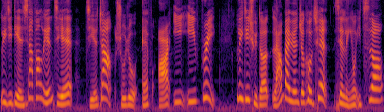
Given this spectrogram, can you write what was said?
立即点下方链接结账，输入 F R E E FREE，立即取得两百元折扣券，先领用一次哦。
